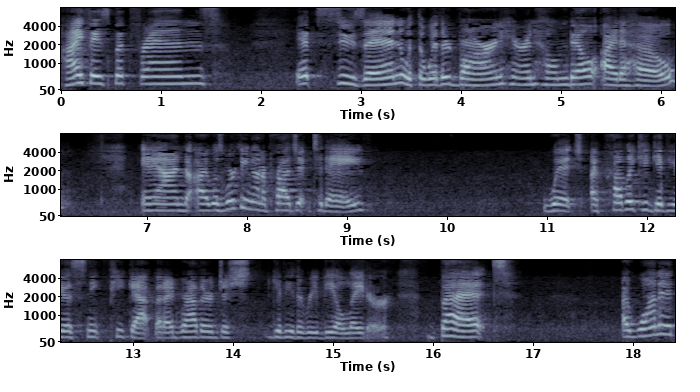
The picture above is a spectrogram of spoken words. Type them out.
Hi, Facebook friends. It's Susan with the Withered Barn here in Homedale, Idaho. And I was working on a project today, which I probably could give you a sneak peek at, but I'd rather just give you the reveal later. But I wanted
